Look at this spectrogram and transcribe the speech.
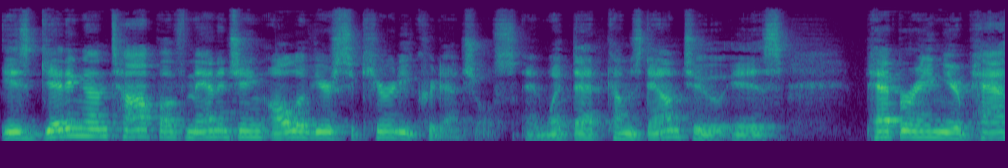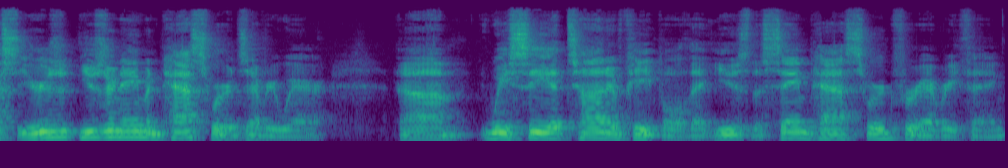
is getting on top of managing all of your security credentials. And what that comes down to is peppering your pass your username and passwords everywhere. Um, we see a ton of people that use the same password for everything.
